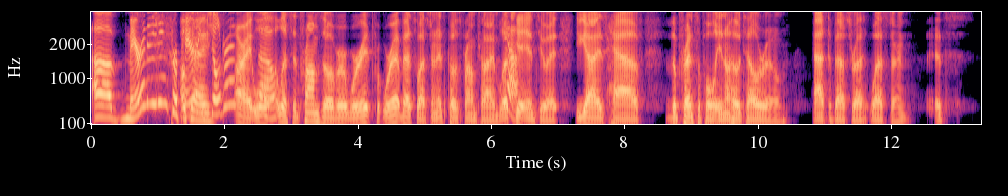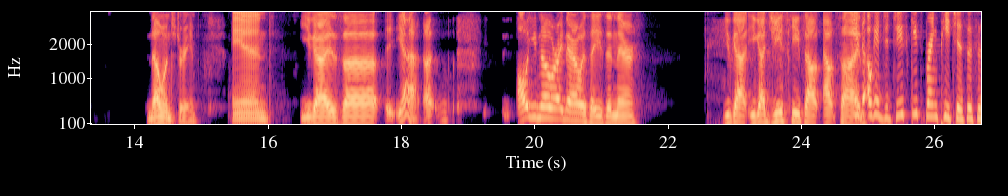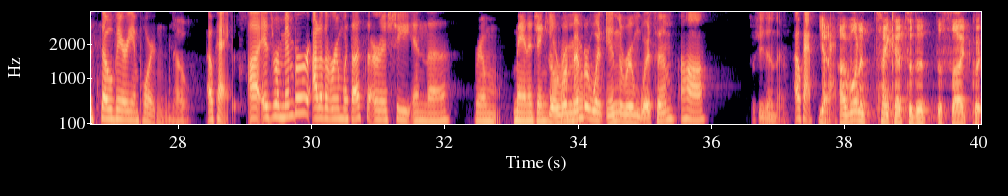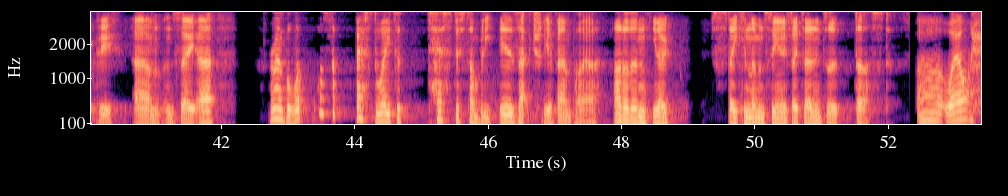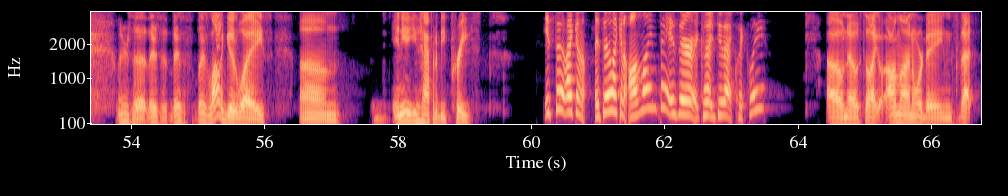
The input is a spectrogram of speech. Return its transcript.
uh, marinating, preparing Okay. children. All right. Well, So- listen. Prom's over. We're at we're at Best Western. It's post prom time. Let's Yeah. get into it. You guys have the principal in a hotel room at the Best Re- Western. It's no one's dream, and you guys, uh, yeah. Uh, all you know right now is that he's in there. You got you got G Skeets out outside. is, okay, did G Skeets bring peaches? This is so very important. no. Okay. Uh, is Remember out of the room with us, or is she in the room managing? So remember went in the room with him. Uh huh. So she's in there. Okay. Yeah, Okay. I want to take her to the, the side quickly um, and say, uh, remember, what what's the best way to test if somebody is actually a vampire, other than you know staking them and seeing if they turn into dust? Uh, well, there's a there's a there's a there's a lot of good ways. Um, any of you happen to be priests? Is there like an is there like an online thing? Is there? Could I do that quickly? Oh no, so like online ordains that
